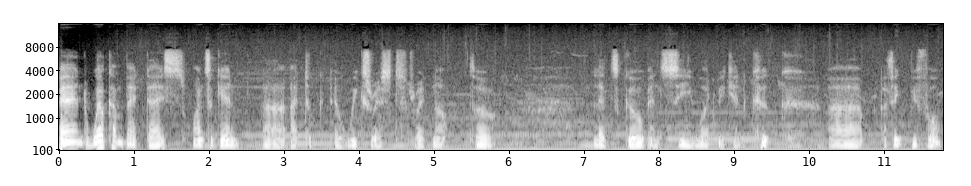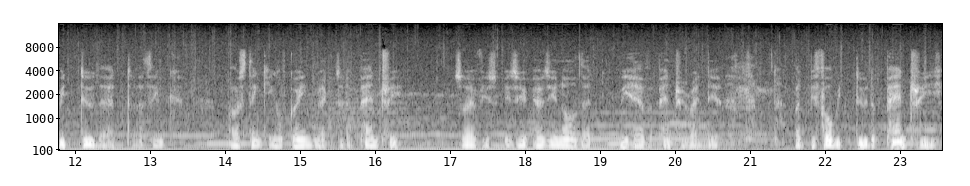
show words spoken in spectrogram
And welcome back, guys. Once again, uh, I took a week's rest right now, so let's go and see what we can cook. Uh, I think before we do that, I think I was thinking of going back to the pantry. So if you, as you as you know that we have a pantry right there. But before we do the pantry,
